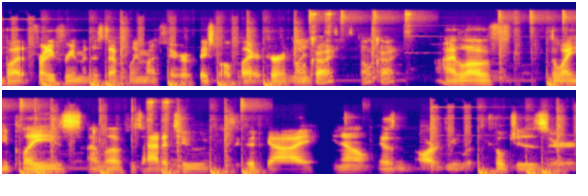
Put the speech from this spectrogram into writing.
but Freddie Freeman is definitely my favorite baseball player currently. Okay. Okay. I love the way he plays. I love his attitude. He's a good guy. You know, he doesn't argue with coaches or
